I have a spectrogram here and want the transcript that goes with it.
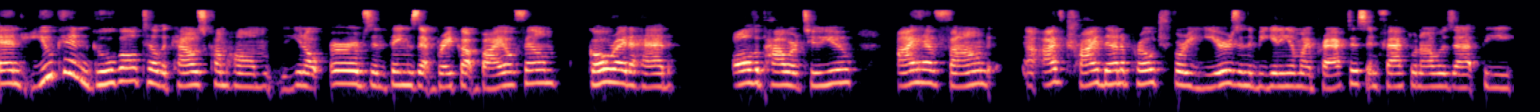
and you can Google till the cows come home, you know, herbs and things that break up biofilm, go right ahead. All the power to you. I have found, I've tried that approach for years in the beginning of my practice. In fact, when I was at the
